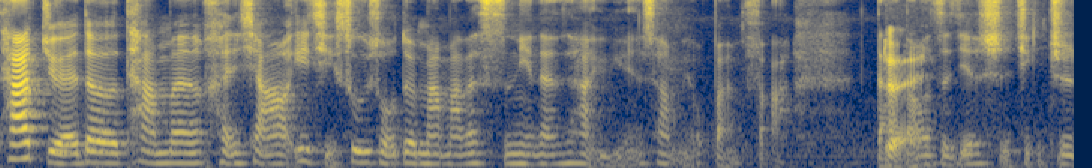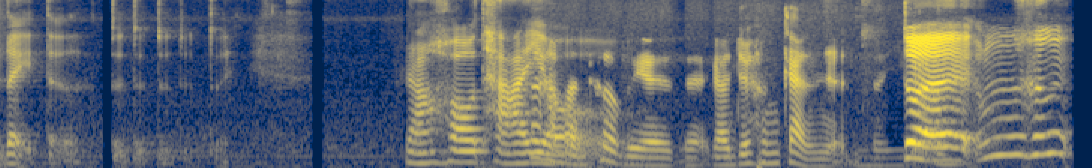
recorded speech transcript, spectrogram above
他觉得他们很想要一起诉说对妈妈的思念，但是他语言上没有办法达到这件事情之类的。对对对对对。然后他有蛮特别的，感觉很感人的。对，嗯，很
